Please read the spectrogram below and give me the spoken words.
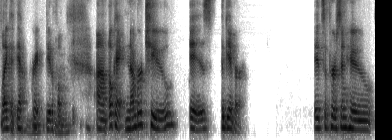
Like it. Yeah, great, mm-hmm. beautiful. Mm-hmm. Um, okay, number two is the giver. It's a person who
